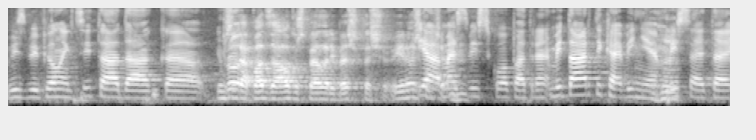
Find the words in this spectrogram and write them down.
Viss bija pilnīgi citādāk. uh, Jums pro- ir tā pati zāle, kur spēlē arī Bešiktašu vīrieši? Jā, mēs visi kopā trenējam. Bet tā ir tikai viņiem, mm -hmm. visai tai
